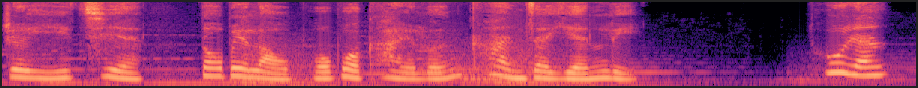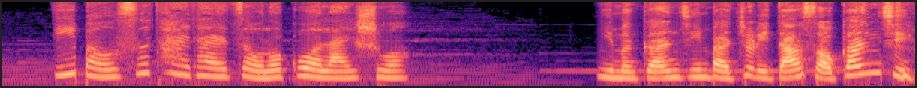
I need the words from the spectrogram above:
这一切都被老婆婆凯伦看在眼里。突然，迪宝斯太太走了过来，说：“你们赶紧把这里打扫干净。”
